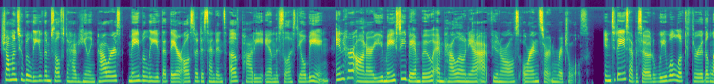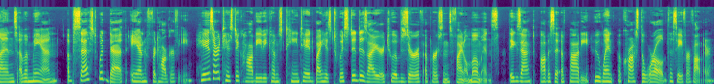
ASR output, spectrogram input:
Shamans who believe themselves to have healing powers may believe that they are also descendants of Bari and the celestial being. In her honor, you may see bamboo and paulownia at funerals or in certain rituals. In today's episode, we will look through the lens of a man obsessed with death and photography. His artistic hobby becomes tainted by his twisted desire to observe a person's final moments, the exact opposite of Bari, who went across the world to save her father.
